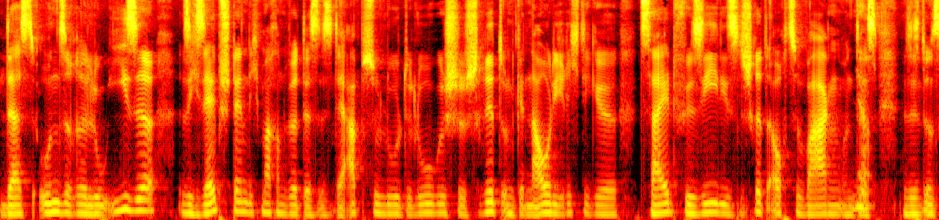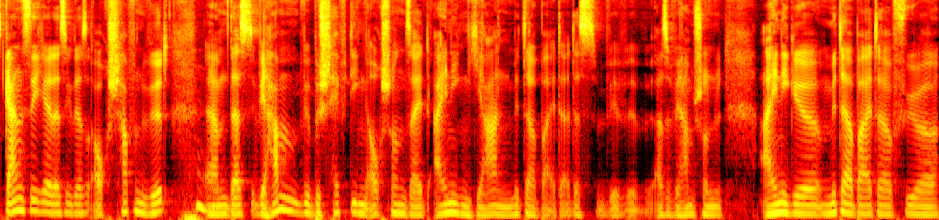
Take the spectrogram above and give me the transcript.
dass unsere Luise sich selbstständig machen wird. Das ist der absolute logische Schritt und genau die richtige Zeit für sie, diesen Schritt auch zu wagen. Und ja. das, wir sind uns ganz sicher, dass sie das auch schaffen wird. Mhm. Ähm, dass wir haben, wir beschäftigen auch schon seit einigen Jahren Mitarbeiter. Das, wir, also wir haben schon einige Mitarbeiter für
